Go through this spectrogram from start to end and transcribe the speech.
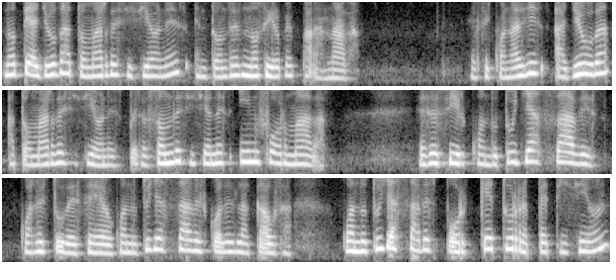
no te ayuda a tomar decisiones, entonces no sirve para nada. El psicoanálisis ayuda a tomar decisiones, pero son decisiones informadas. Es decir, cuando tú ya sabes cuál es tu deseo, cuando tú ya sabes cuál es la causa, cuando tú ya sabes por qué tu repetición,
